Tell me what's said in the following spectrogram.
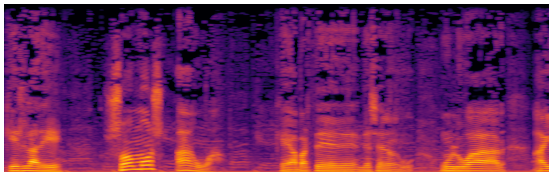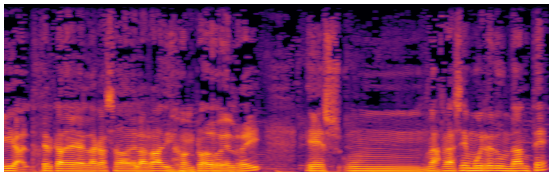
que es la de somos agua que aparte de, ser un lugar ahí cerca de la casa de la radio en Prado del Rey es una frase muy redundante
